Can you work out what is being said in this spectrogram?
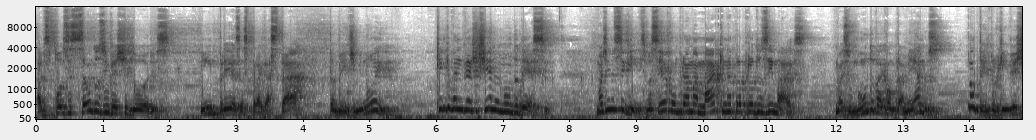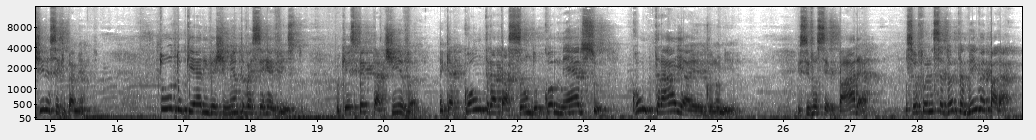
a disposição dos investidores em empresas para gastar também diminui. Quem que vai investir no mundo desse? Imagina o seguinte: você ia comprar uma máquina para produzir mais, mas o mundo vai comprar menos, não tem por que investir nesse equipamento tudo que era investimento vai ser revisto, porque a expectativa é que a contratação do comércio contraia a economia. E se você para, o seu fornecedor também vai parar.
